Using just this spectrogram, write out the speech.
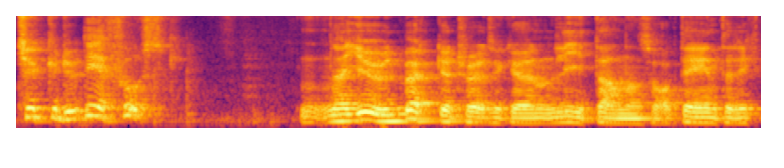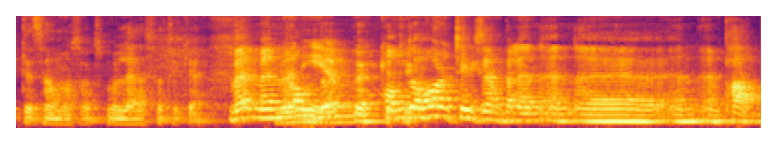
tycker du det är fusk? Nej, ljudböcker tror jag tycker jag är en lite annan sak. Det är inte riktigt samma sak som att läsa tycker jag. Men, men, Men om, du, e-böcker om du har till exempel en, en, eh, en, en pad,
